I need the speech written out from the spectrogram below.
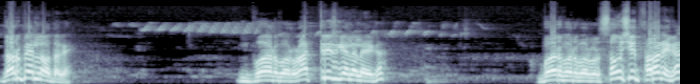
दारू प्यायला होता काय? बर बर. रात्रीच गेलेला आहे का? बर बर बर बर. संशयित फरार आहे का?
